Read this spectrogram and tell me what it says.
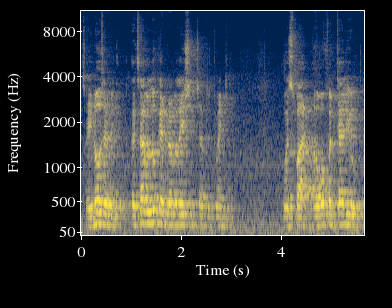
So He knows everything. Let's have a look at Revelation chapter 20, verse 5. I often tell you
